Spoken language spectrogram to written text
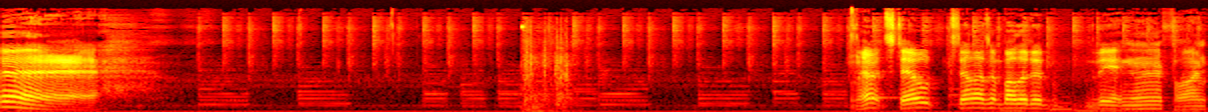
Uh. No, it still still hasn't bothered to be fine.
